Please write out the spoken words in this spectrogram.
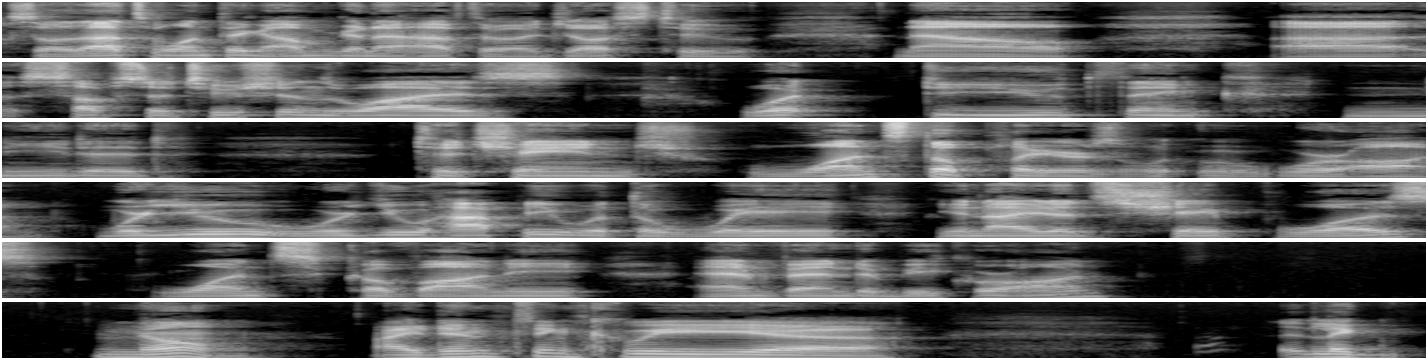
So that's one thing I'm gonna have to adjust to now. Uh, substitutions wise, what do you think needed to change once the players w- were on? Were you were you happy with the way United's shape was once Cavani and Van de Beek were on? No, I didn't think we uh, like.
